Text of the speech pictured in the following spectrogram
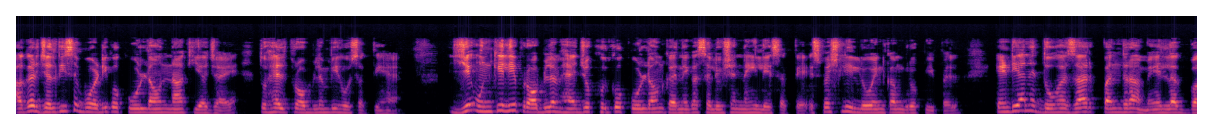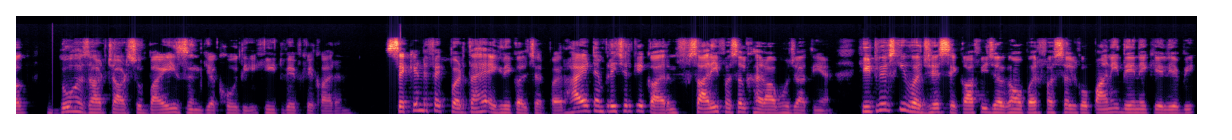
अगर जल्दी से बॉडी को कूल डाउन ना किया जाए तो हेल्थ प्रॉब्लम भी हो सकती हैं। ये उनके लिए प्रॉब्लम है जो खुद को कूल डाउन करने का सोल्यूशन नहीं ले सकते specially low income group people India ने 2015 में लगभग 2422 जिंदगियाँ खो दी हीट वेव के कारण। सेकेंड इफ़ेक्ट पड़ता है एग्रीकल्चर पर। हाई टेम्परेचर के कारण सारी फ़सल खराब हो जाती हैं। हीटवेव की वजह से काफ़ी जगहों पर फ़सल को पानी देने के लिए भी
